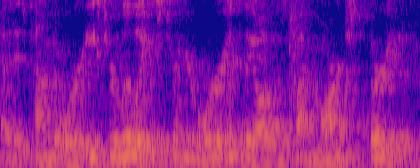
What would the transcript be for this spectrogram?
Uh, it is time to order Easter lilies. Turn your order into the office by March 30th.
